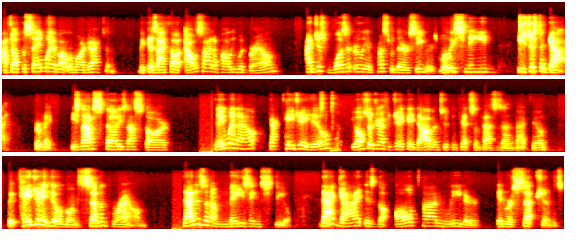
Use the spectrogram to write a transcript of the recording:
I felt the same way about Lamar Jackson because I thought outside of Hollywood Brown, I just wasn't really impressed with their receivers. Willie Snead, he's just a guy for me. He's not a stud, he's not a star. They went out, got KJ Hill. You also drafted J.K. Dobbins, who can catch some passes out of the backfield. But KJ Hill going seventh round, that is an amazing steal. That guy is the all time leader in receptions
